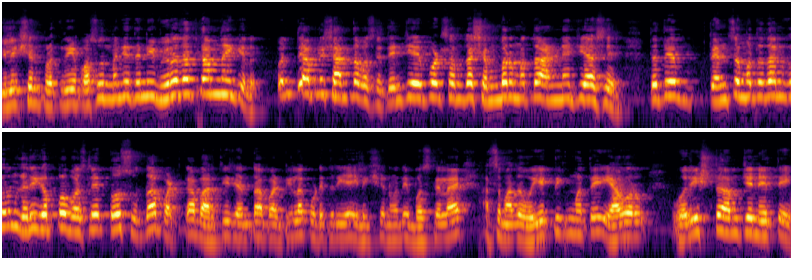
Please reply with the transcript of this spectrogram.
इलेक्शन प्रक्रियेपासून म्हणजे त्यांनी विरोधात काम नाही केलं पण ते आपले शांत बसले. त्यांची एफर्ट समजा शंभर मतं आणण्याची असेल तर ते त्यांचं मतदान करून घरी गप्प बसले तो सुद्धा फटका भारतीय जनता पार्टीला कुठेतरी या इलेक्शनमध्ये बसलेला आहे असं माझं वैयक्तिक मत आहे. यावर वरिष्ठ आमचे नेते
